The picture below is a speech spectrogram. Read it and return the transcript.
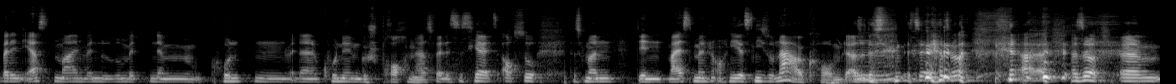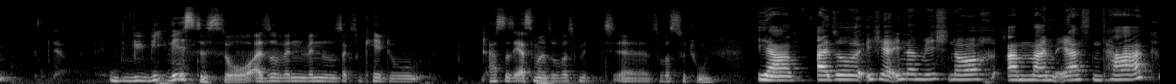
bei den ersten Malen, wenn du so mit einem Kunden, mit einer Kundin gesprochen hast? Weil es ist ja jetzt auch so, dass man den meisten Menschen auch nie, jetzt nie so nahe kommt. Also, das, mhm. das also, also ähm, wie, wie, wie, ist es so? Also, wenn, wenn du sagst, okay, du hast das erste Mal sowas mit äh, sowas zu tun. Ja, also ich erinnere mich noch an meinem ersten Tag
